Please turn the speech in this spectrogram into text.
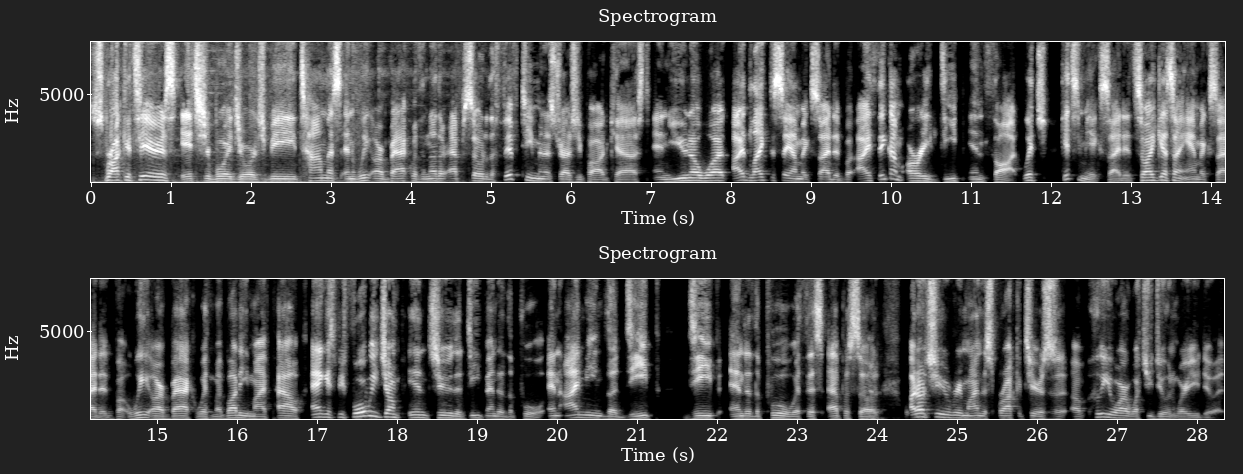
Sprocketeers, it's your boy George B. Thomas, and we are back with another episode of the 15 Minute Strategy Podcast. And you know what? I'd like to say I'm excited, but I think I'm already deep in thought, which gets me excited. So I guess I am excited, but we are back with my buddy, my pal, Angus. Before we jump into the deep end of the pool, and I mean the deep deep end of the pool with this episode. Why don't you remind the Sprocketeers of who you are, what you do, and where you do it?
